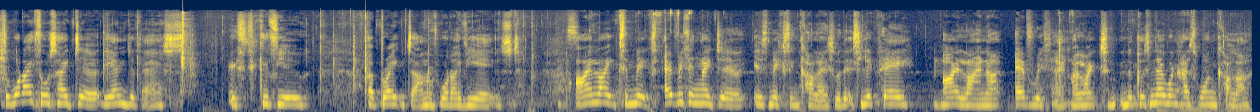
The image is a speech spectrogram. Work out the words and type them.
So what I thought I'd do at the end of this is to give you a breakdown of what I've used. I like to mix, everything I do is mixing colours, whether it's lippy, mm-hmm. eyeliner, everything. I like to, because no one has one colour.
